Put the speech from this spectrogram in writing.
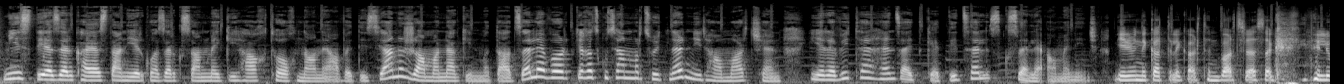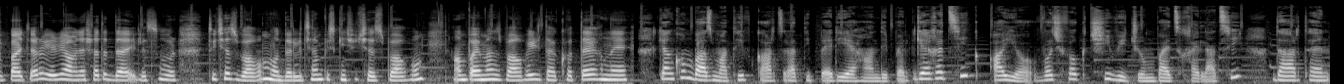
Միս Տիեզերք Հայաստան 2021-ի հաղթող Նանե Ավետիսյանը ժամանակին մտածել է, որ գեղեցկության մրցույթներն իր համար չեն։ Երևի թե հենց այդ կետից էլ սկսել է ամեն ինչ։ Երևի նկատել եք արդեն բարձրահասակ լինելու պատճառը, երևի ամենաշատը դա է լսում, որ դու չես զբաղվում մոդելությամբ, իսկ ինչու չես զբաղվում, անպայման զբաղվիր, դա քո տեղն է։ Կյանքում բազմաթիվ կարծրատիպերի է հանդիպել։ Գեղեցիկ, այո, ոչ ոք չի վիճում, բայց խելացի դա արդեն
